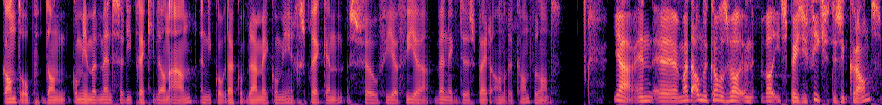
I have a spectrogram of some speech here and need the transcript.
kant op, dan kom je met mensen, die trek je dan aan en die, daar, daarmee kom je in gesprek. En zo via via ben ik dus bij de andere kant beland. Ja, en, maar de andere kant is wel, een, wel iets specifieks. Het is een krant,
